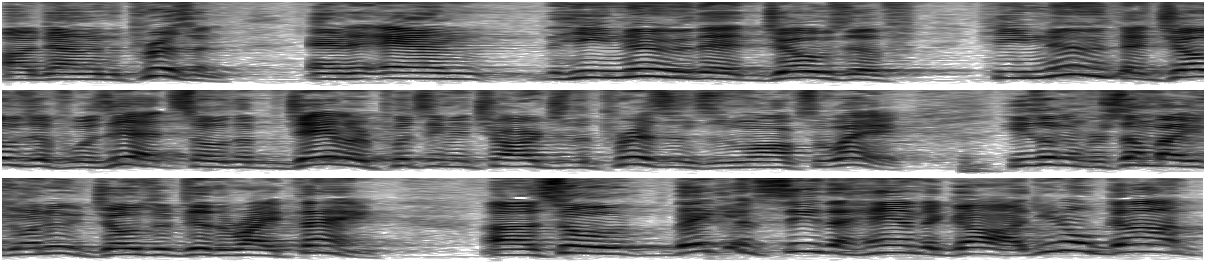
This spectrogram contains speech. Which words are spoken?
uh, down in the prison. And, and he knew that Joseph, he knew that Joseph was it, so the jailer puts him in charge of the prisons and walks away. He's looking for somebody who's going to do. Joseph did the right thing. Uh, so they can see the hand of God. You know, God,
